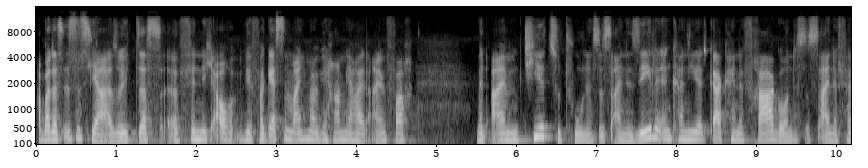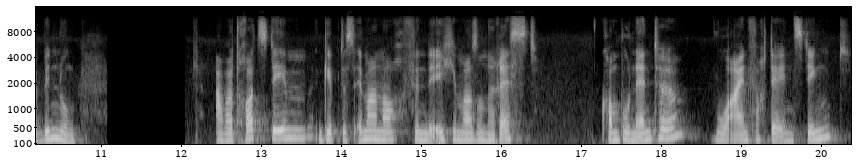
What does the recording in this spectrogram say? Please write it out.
Aber das ist es ja. Also das äh, finde ich auch, wir vergessen manchmal, wir haben ja halt einfach mit einem Tier zu tun. Es ist eine Seele inkarniert, gar keine Frage. Und es ist eine Verbindung. Aber trotzdem gibt es immer noch, finde ich, immer so eine Rest, Komponente, wo einfach der Instinkt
